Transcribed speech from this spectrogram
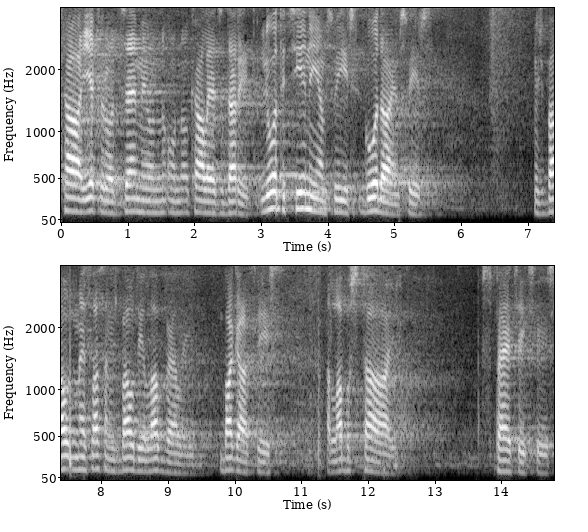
kā iekarot zemi un, un kā lietas darīt. Ļoti cienījams vīrs, godājams vīrs. Viņš baud, mēs lasām, viņš baudīja labvēlību, bagāts vīrs, ar labu stāju, spēcīgs vīrs,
